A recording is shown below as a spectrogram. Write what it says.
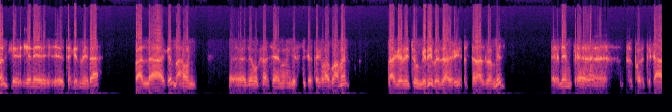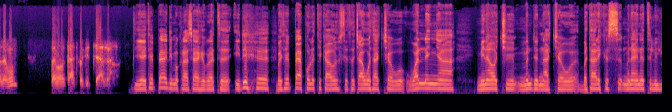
መልክ የኔ ትግል ሜዳ ባለ አቅም አሁን ዴሞክራሲያዊ መንግስት ከተቋቋመን በሀገሪቱ እንግዲህ በዛ ይቀጥላል በሚል እኔም ከፖለቲካ ዓለሙም ለመውጣት በቅቻለሁ። የኢትዮጵያ ዲሞክራሲያዊ ህብረት ኢድህ በኢትዮጵያ ፖለቲካ ውስጥ የተጫወታቸው ዋነኛ ሚናዎች ምንድን ናቸው? በታሪክስ ምን አይነት ልዩ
